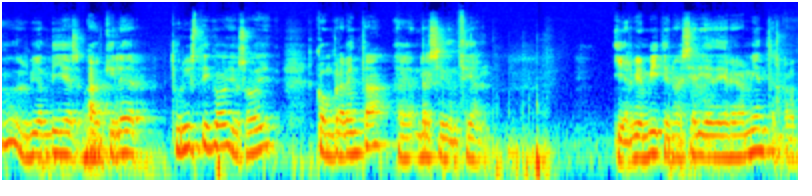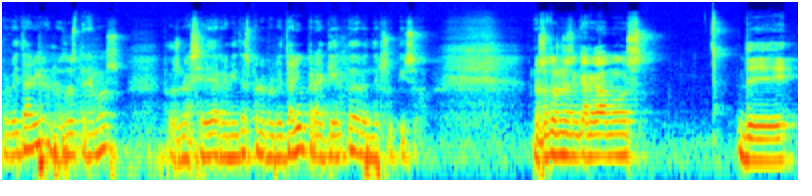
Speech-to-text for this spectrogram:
¿no? Airbnb es alquiler turístico, yo soy compraventa eh, residencial. Y Airbnb tiene una serie de herramientas para el propietario, nosotros tenemos pues, una serie de herramientas para el propietario para que él pueda vender su piso. Nosotros nos encargamos de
